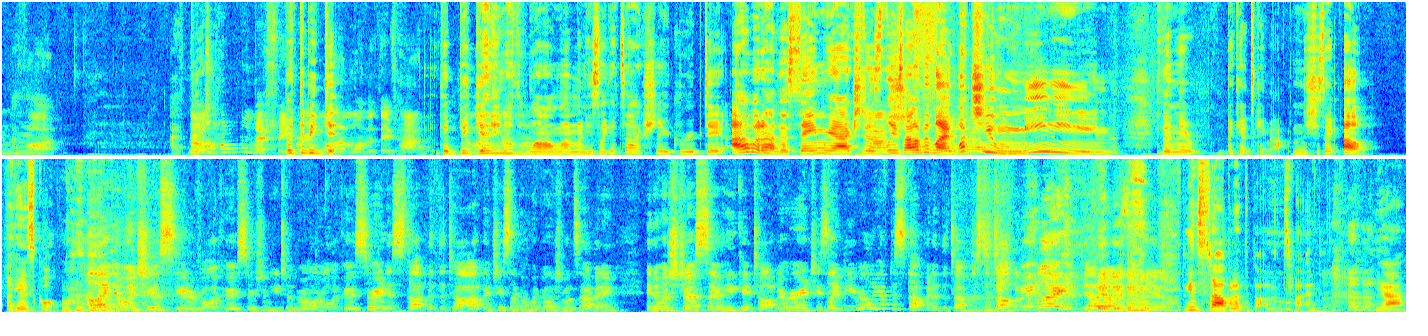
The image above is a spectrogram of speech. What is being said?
Mhm. I thought. I, that Yeah. was probably my favorite but the begin- one-on-one that they've had. the beginning that of the one. one-on-one when he's like it's actually a group date i would have had the same reaction Yeah, as lisa i would have been like freaked what you mean but then they, the kids came out and she's like oh okay it's cool I liked it when she was scared of roller coasters and he took her on the roller coaster and it stopped at the top and she's like, Oh my gosh, what's happening? And it was just so he could talk to her and she's like, Do you really have to stop it at the top just to talk to me? Like Yeah, that was cute. you can stop it at the bottom it's fine yeah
